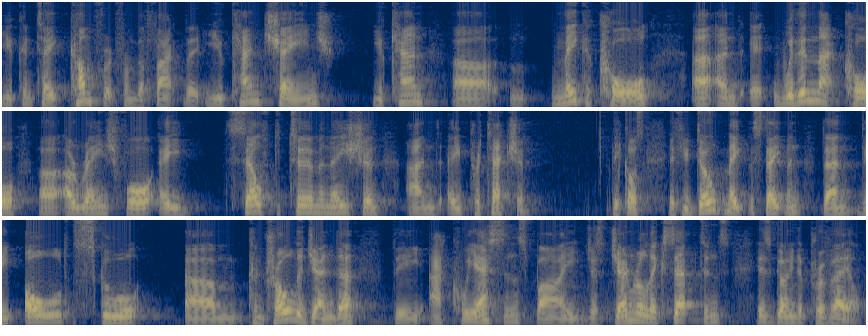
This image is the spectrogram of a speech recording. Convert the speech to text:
you can take comfort from the fact that you can change, you can uh, make a call, uh, and it, within that call, uh, arrange for a self determination and a protection. Because if you don't make the statement, then the old school um, control agenda, the acquiescence by just general acceptance, is going to prevail.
